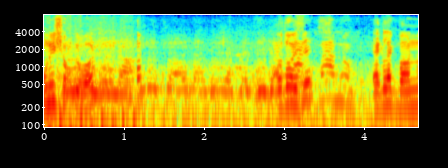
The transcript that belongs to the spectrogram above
উনিশ অক্টোবর। কত হয়েছে? এক লাখ বাউন্ন।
